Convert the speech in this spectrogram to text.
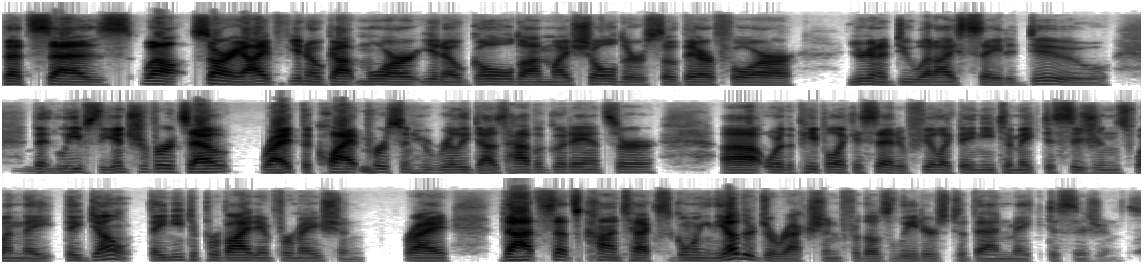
that says well sorry i've you know got more you know gold on my shoulder so therefore you're going to do what I say to do. Mm-hmm. That leaves the introverts out, right? The quiet person who really does have a good answer, uh, or the people, like I said, who feel like they need to make decisions when they they don't. They need to provide information, right? That sets context going the other direction for those leaders to then make decisions.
